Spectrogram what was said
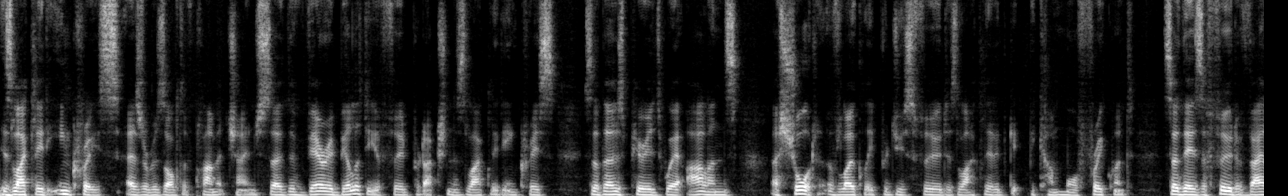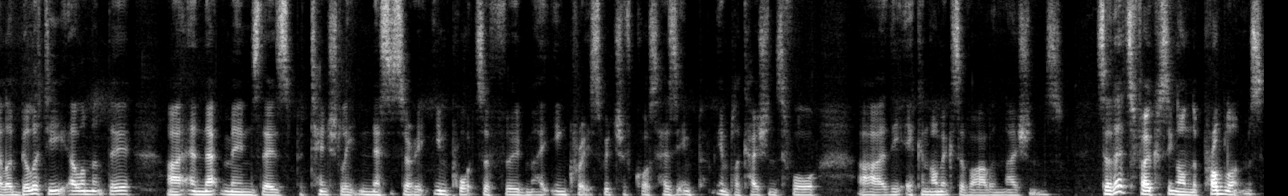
is likely to increase as a result of climate change. So the variability of food production is likely to increase. So those periods where islands are short of locally produced food is likely to get, become more frequent. So there's a food availability element there, uh, and that means there's potentially necessary imports of food may increase, which of course has imp implications for uh, the economics of island nations. So that's focusing on the problems,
